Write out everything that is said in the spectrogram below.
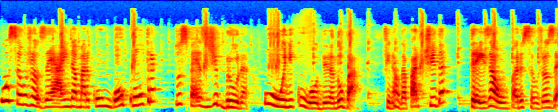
o São José ainda marcou um gol contra dos pés de Bruna, o único gol do Irandubá. Final da partida, 3 a 1 para o São José.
